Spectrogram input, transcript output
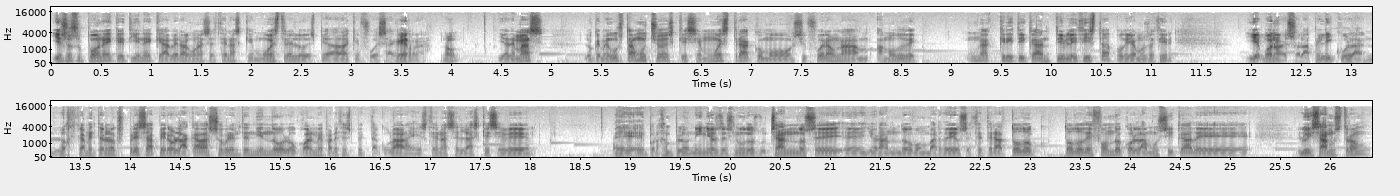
y eso supone que tiene que haber algunas escenas que muestren lo despiadada que fue esa guerra, ¿no? Y además, lo que me gusta mucho es que se muestra como si fuera una, a modo de una crítica antiblicista, podríamos decir, y bueno, eso, la película lógicamente no lo expresa, pero la acaba sobreentendiendo, lo cual me parece espectacular. Hay escenas en las que se ve, eh, por ejemplo, niños desnudos duchándose, eh, llorando, bombardeos, etcétera. Todo, todo de fondo con la música de Louis Armstrong,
